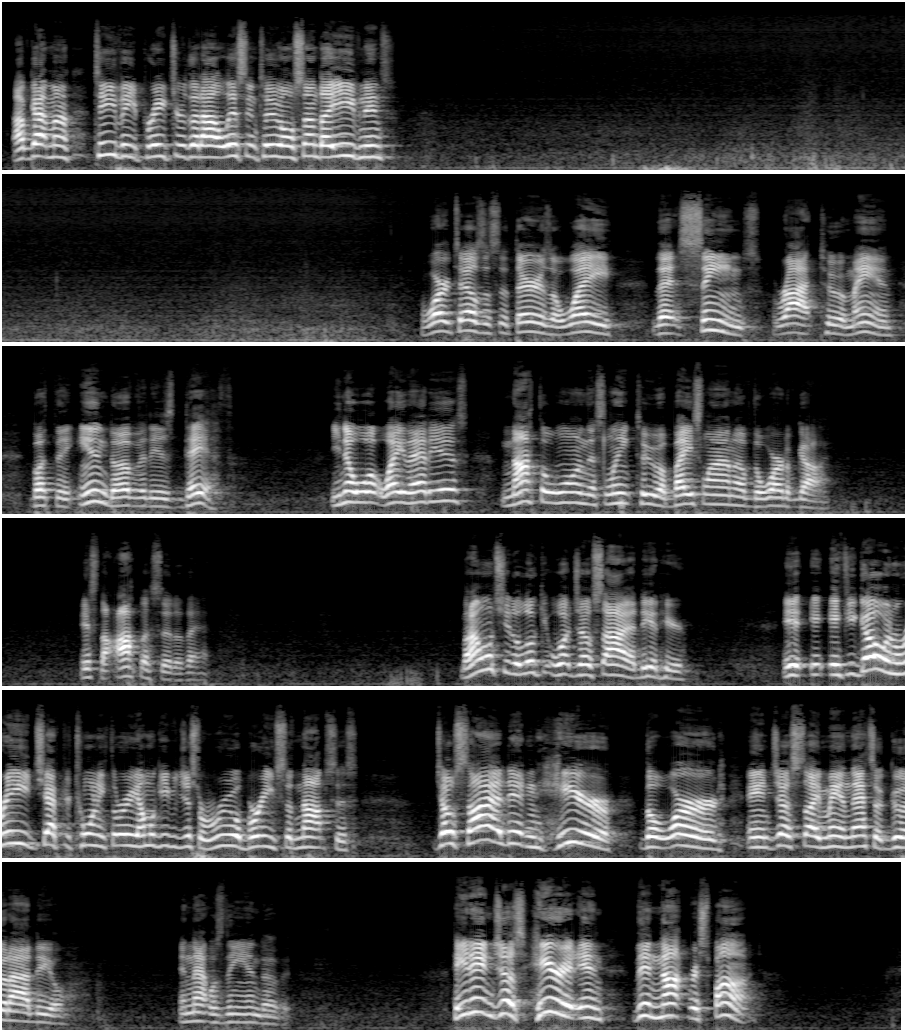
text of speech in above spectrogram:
I've got my TV preacher that I listen to on Sunday evenings. The Word tells us that there is a way that seems right to a man, but the end of it is death. You know what way that is? Not the one that's linked to a baseline of the Word of God. It's the opposite of that. But I want you to look at what Josiah did here. If you go and read chapter 23, I'm going to give you just a real brief synopsis. Josiah didn't hear the word and just say, man, that's a good ideal. And that was the end of it. He didn't just hear it and then not respond.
